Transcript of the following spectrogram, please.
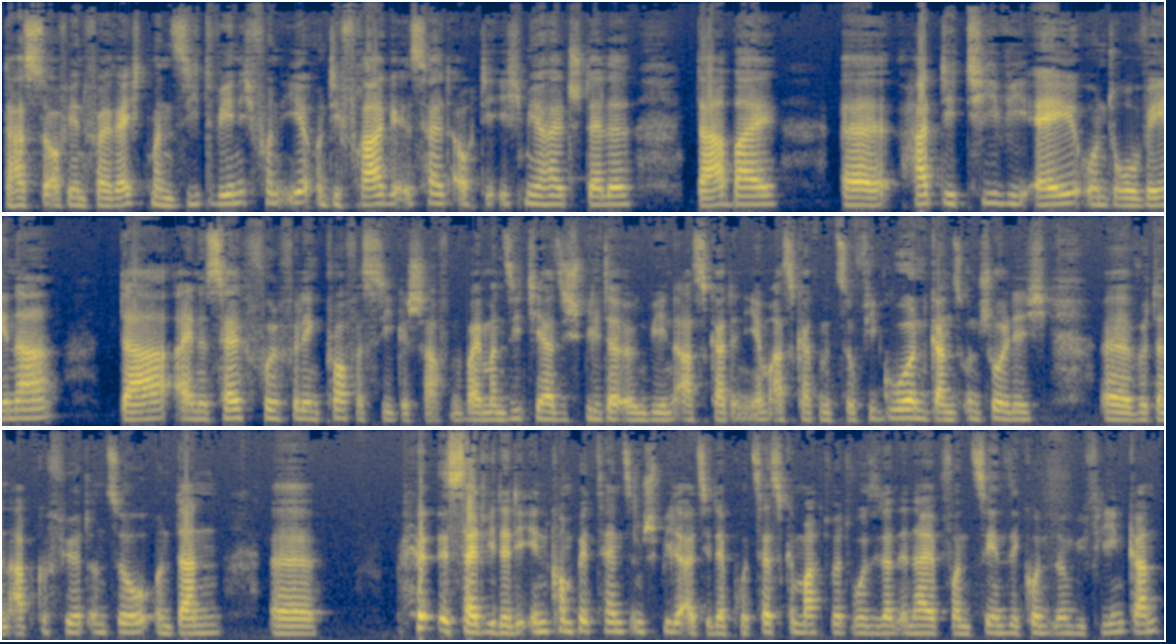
da hast du auf jeden Fall recht, man sieht wenig von ihr. Und die Frage ist halt auch, die ich mir halt stelle, dabei, äh, hat die TVA und Rowena da eine self-fulfilling prophecy geschaffen, weil man sieht ja, sie spielt da irgendwie in Asgard, in ihrem Asgard mit so Figuren, ganz unschuldig, äh, wird dann abgeführt und so und dann äh, ist halt wieder die Inkompetenz im Spiel, als sie der Prozess gemacht wird, wo sie dann innerhalb von zehn Sekunden irgendwie fliehen kann,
